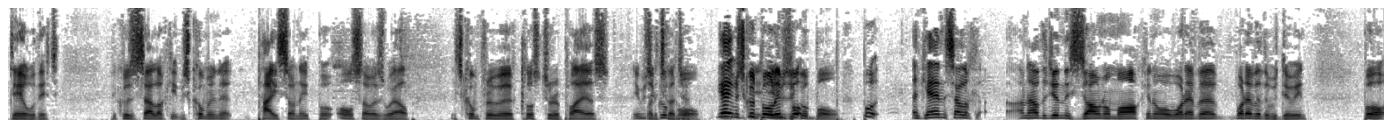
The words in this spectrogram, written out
deal with it because so look, it was coming at pace on it, but also as well, it's come through a cluster of players. it was a good got to- ball. Yeah, it was a good ball It, in, was a but- good ball. But Again, so look, I know they're doing this zonal marking or whatever, whatever they were doing, but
